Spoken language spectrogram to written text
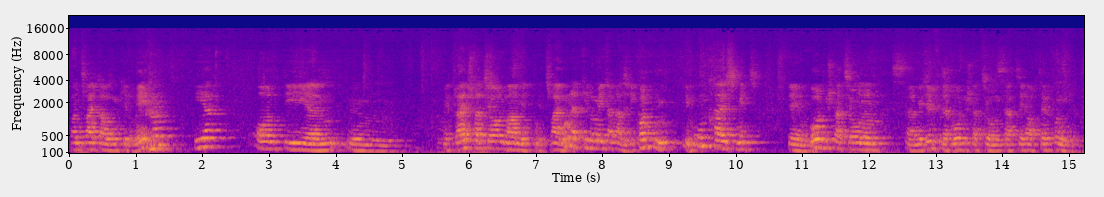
von 2000 Kilometern hier und die ähm, ähm, Kleinstation war mit, mit 200 Kilometern, also die konnten im Umkreis mit den Bodenstationen äh, mit Hilfe der Bodenstation tatsächlich auch telefonieren.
